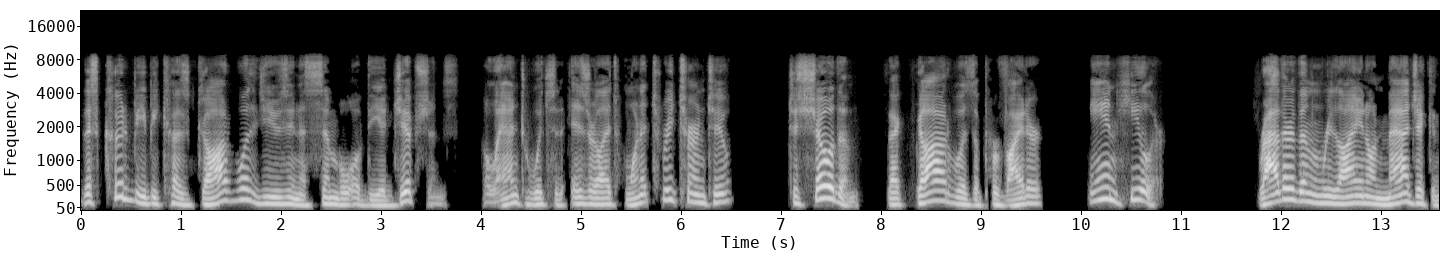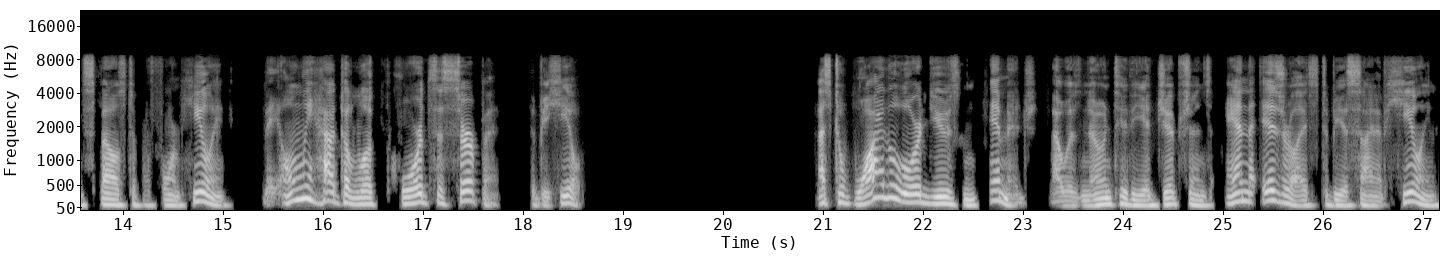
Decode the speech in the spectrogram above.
This could be because God was using a symbol of the Egyptians, the land to which the Israelites wanted to return to, to show them that God was a provider and healer. Rather than relying on magic and spells to perform healing, they only had to look towards the serpent to be healed. As to why the Lord used an image that was known to the Egyptians and the Israelites to be a sign of healing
